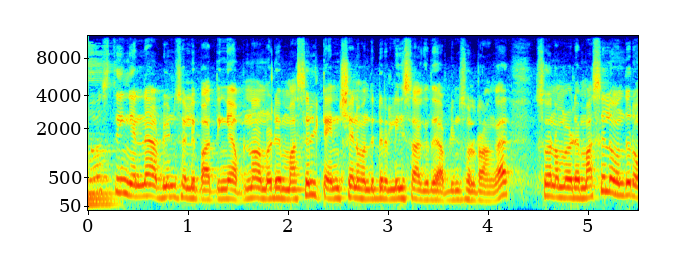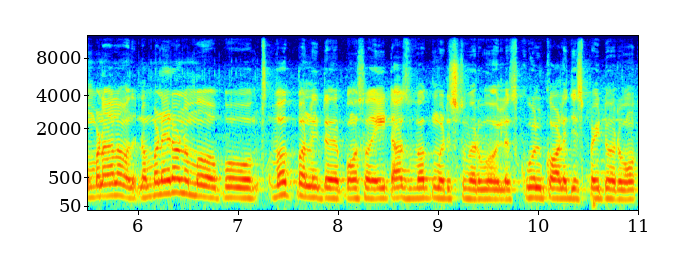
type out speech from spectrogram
ஃபர்ஸ்ட் திங் என்ன அப்படின்னு சொல்லி பார்த்தீங்க அப்படின்னா நம்மளுடைய மசில் டென்ஷன் வந்துட்டு ரிலீஸ் ஆகுது அப்படின்னு சொல்கிறாங்க ஸோ நம்மளுடைய மசில் வந்து ரொம்ப நாளாக வந்து ரொம்ப நேரம் நம்ம இப்போது ஒர்க் பண்ணிட்டு இருப்போம். ஸோ எயிட் ஹவர்ஸ் ஒர்க் முடிச்சுட்டு வருவோம். இல்லை ஸ்கூல் காலேஜஸ் போயிட்டு வருவோம்.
